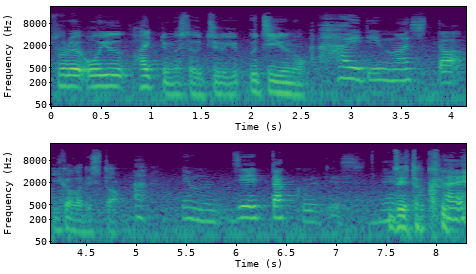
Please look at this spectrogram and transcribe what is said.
それお湯入ってみました？宇宙湯内湯の。入りました。いかがでした？あでも贅沢ですね。贅沢。はい。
